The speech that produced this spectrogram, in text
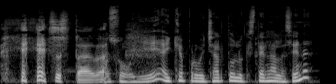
Eso está. Pues, oye, hay que aprovechar todo lo que está en la alacena.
